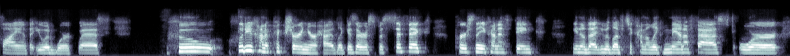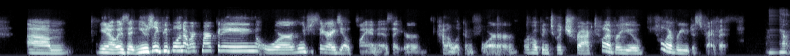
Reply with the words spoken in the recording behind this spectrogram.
client that you would work with, who who do you kind of picture in your head? Like, is there a specific person that you kind of think you know that you would love to kind of like manifest or um, you know is it usually people in network marketing or who would you say your ideal client is that you're kind of looking for or hoping to attract however you however you describe it? Yeah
